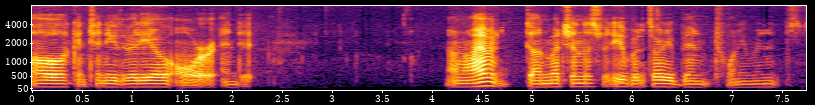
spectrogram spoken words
I'll continue the video or end it. I don't know, I haven't done much in this video, but it's already been 20 minutes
